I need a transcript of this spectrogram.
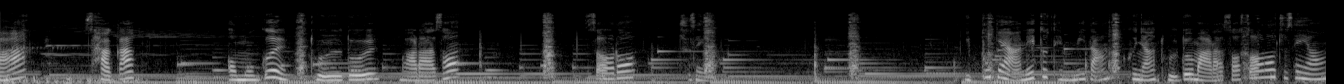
4. 사각 어묵을 돌돌 말아서 썰어 주세요. 이쁘게 안 해도 됩니다. 그냥 돌돌 말아서 썰어 주세요.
